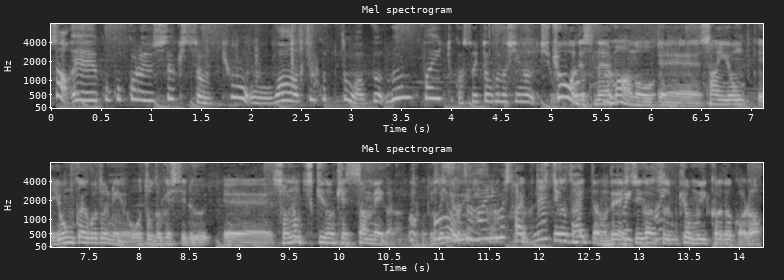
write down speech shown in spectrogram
さあ、えーここから吉崎さん、今日は、ということは、ぶ分配とかそういったお話なんでしょうか？今日はですね、まああのえー、34, えー4回ごとにお届けしている、えーその月の決算銘柄ということであ7月入りましたよね。はい、7月入ったので、はい。7月、はい。今日6日だから、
